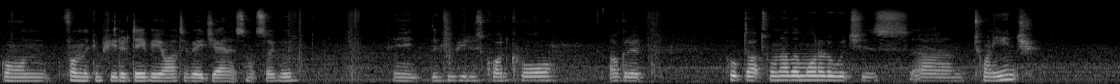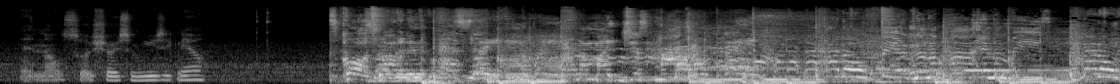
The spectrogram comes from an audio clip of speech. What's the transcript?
gone from the computer DVI to VGA and it's not so good. And the computer's quad core. I've got it hooked up to another monitor which is um, 20 inch. And I'll also show some music now. Car driving in the fast lane in the rain, and I might just hide your pain. I don't fear none of my enemies, I don't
